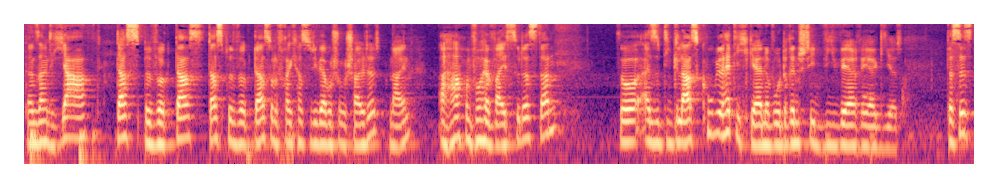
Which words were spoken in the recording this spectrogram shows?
dann sagen die, ja, das bewirkt das, das bewirkt das. Und dann frage ich, hast du die Werbung schon geschaltet? Nein. Aha, und woher weißt du das dann? So, also die Glaskugel hätte ich gerne, wo drin steht, wie wer reagiert. Das ist,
